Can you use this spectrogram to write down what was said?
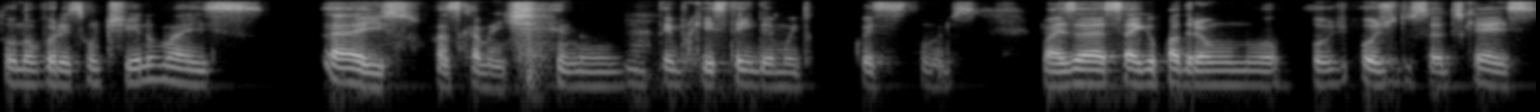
do Novo Horizontino, mas é isso, basicamente. Não, não tem por que estender muito com esses números. Mas é, segue o padrão no- hoje, hoje do Santos, que é esse.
